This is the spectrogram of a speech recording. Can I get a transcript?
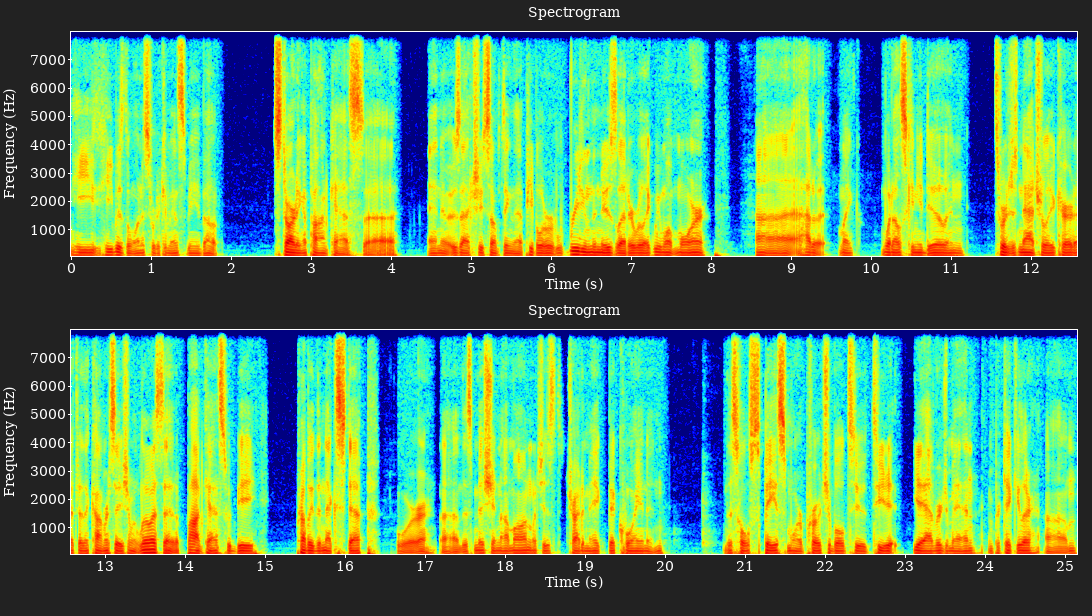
he he was the one who sort of convinced me about starting a podcast. Uh, and it was actually something that people were reading the newsletter were like, we want more. Uh, how to like, what else can you do? And sort of just naturally occurred after the conversation with Lewis that a podcast would be probably the next step for uh, this mission I'm on, which is to try to make Bitcoin and this whole space more approachable to to the average man in particular. Um,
